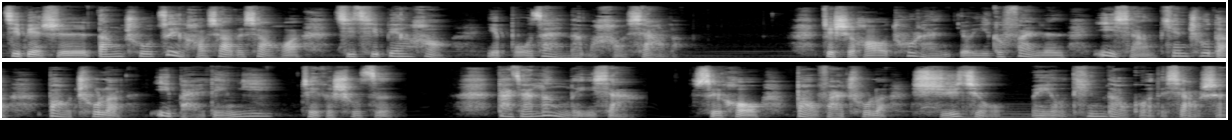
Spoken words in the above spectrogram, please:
即便是当初最好笑的笑话及其编号，也不再那么好笑了。这时候，突然有一个犯人异想天出的报出了一百零一这个数字，大家愣了一下，随后爆发出了许久没有听到过的笑声。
